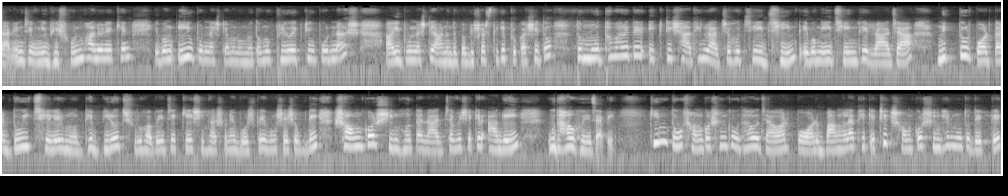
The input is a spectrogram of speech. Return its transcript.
জানেন যে উনি ভীষণ ভালো লেখেন এবং এই উপন্যাসটি আমার অন্যতম প্রিয় একটি উপন্যাস। এই উপন্যাসটি আনন্দ পাবলিশার্স থেকে প্রকাশিত। তো মধ্য ভারতের একটি স্বাধীন রাজ্য হচ্ছে এই ঝিন্দ এবং এই ঝিন্দের রাজা মৃত্যুর পর তার দুই ছেলের মধ্যে বিরোধ শুরু হবে যে কে সিংহাসনে বসবে এবং শেষ অবধি শঙ্কর সিংহ তার রাজ্যাভিষেকের আগেই উধাও হয়ে যাবে। কিন্তু শঙ্কর সিংহ উধাও যাওয়ার পর বাংলা থেকে ঠিক শঙ্কর সিংহের মতো দেখতে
